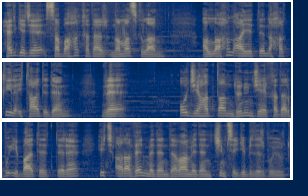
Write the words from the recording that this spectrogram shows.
her gece sabaha kadar namaz kılan, Allah'ın ayetlerine hakkıyla itaat eden ve o cihattan dönünceye kadar bu ibadetlere hiç ara vermeden devam eden kimse gibidir buyurdu.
